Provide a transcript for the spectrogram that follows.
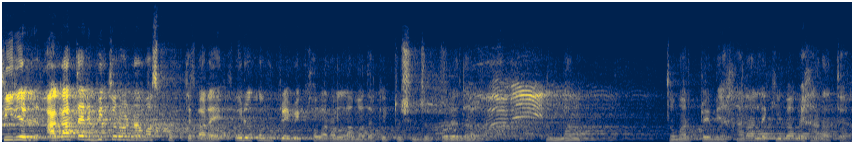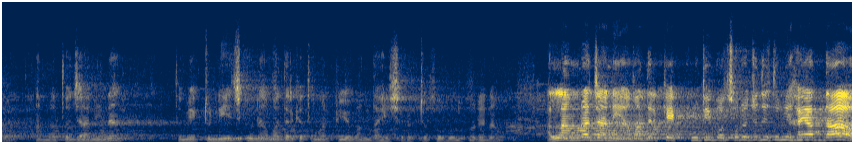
তীরের আঘাতের ভিতরে নামাজ পড়তে পারে ওই রকম প্রেমিক হবার আল্লাহ আমাদেরকে একটু সুযোগ করে দাও। আল্লাহ, তোমার প্রেমে হারালে কীভাবে হারাতে হয়? আমরা তো জানি না। তুমি একটু নিজ গুণে আমাদেরকে তোমার প্রিয় বান্ধা হিসেবে একটু কবুল করে নাও। আল্লাহ, আমরা জানি আমাদেরকে কোটি বছরে যদি তুমি হায়াত দাও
